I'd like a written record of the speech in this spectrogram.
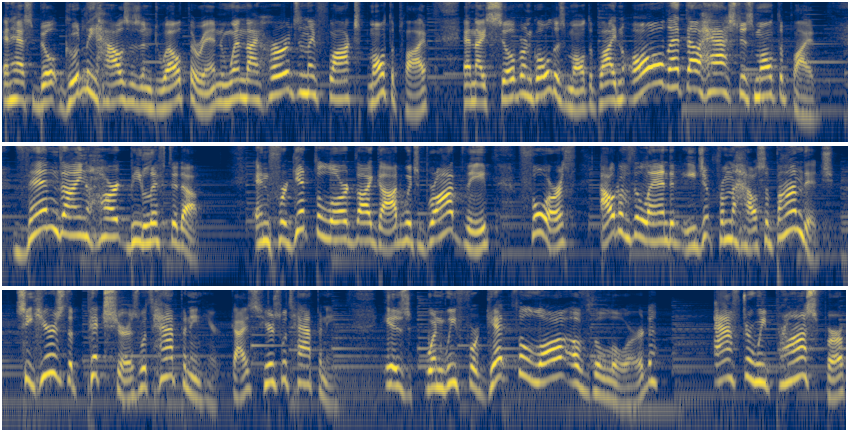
and hast built goodly houses and dwelt therein, and when thy herds and thy flocks multiply, and thy silver and gold is multiplied, and all that thou hast is multiplied, then thine heart be lifted up, and forget the Lord thy God, which brought thee forth out of the land of Egypt from the house of bondage. See, here's the picture, is what's happening here, guys. Here's what's happening is when we forget the law of the Lord, after we prosper,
